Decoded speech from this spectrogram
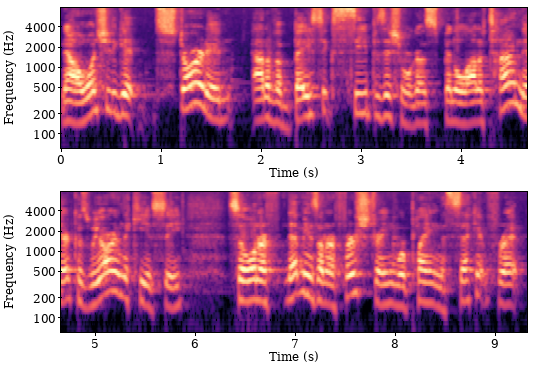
Now, I want you to get started out of a basic C position. We're going to spend a lot of time there because we are in the key of C. So on our, that means on our first string, we're playing the second fret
